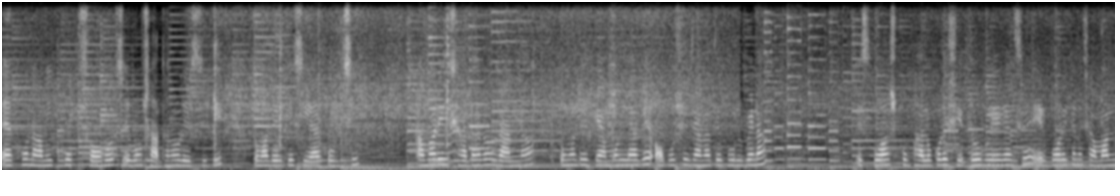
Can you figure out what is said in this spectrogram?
এখন আমি খুব সহজ এবং সাধারণ রেসিপি তোমাদেরকে শেয়ার করছি। আমার এই সাধারণ রান্না তোমাদের কেমন লাগে অবশ্যই জানাতে ভুলবে না। স্কোয়াশ খুব ভালো করে সেদ্ধ হয়ে গেছে। এরপর এখানে সামান্য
